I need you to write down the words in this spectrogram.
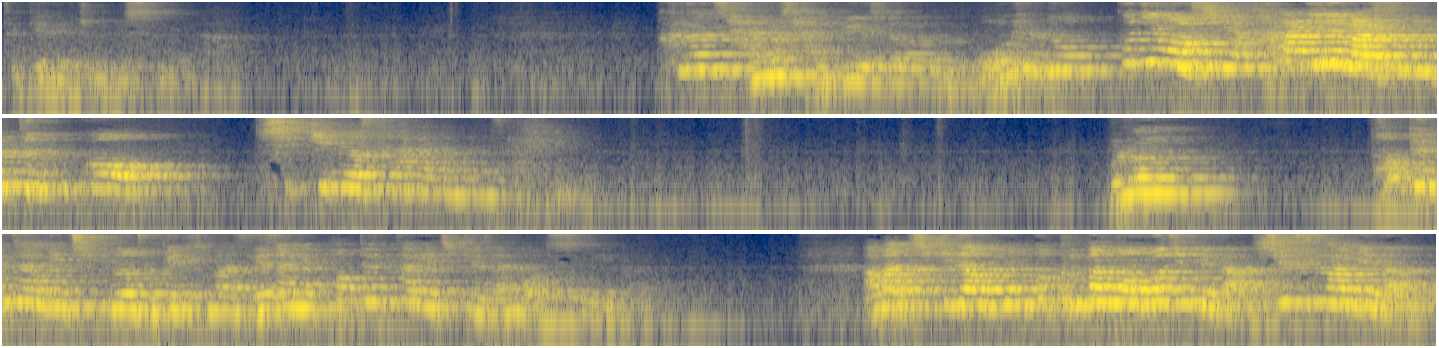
듣게 될 줄 믿습니다. 그런 삶을 살기 위해서는 오늘도 끊임없이 하나님의 말씀을 듣고 지키며 살아가는 사실입니다. 물론 퍼펙트하게 지키면 좋겠지만 세상에 퍼펙트하게 지키는 사람이 없습니다. 아마 지키다 보면 또 금방 넘어집니다. 실수합니다.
